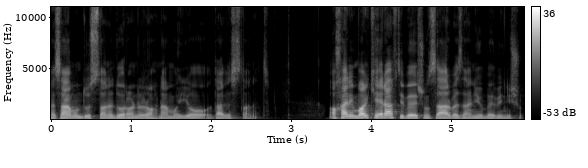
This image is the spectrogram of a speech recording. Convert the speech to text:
مثل همون دوستان دوران راهنمایی و دبستانت. آخرین بار که رفتی بهشون سر بزنی و ببینیشون؟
